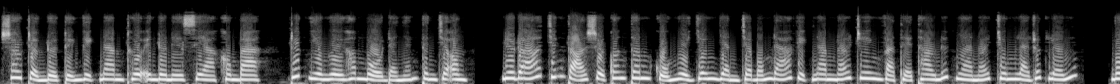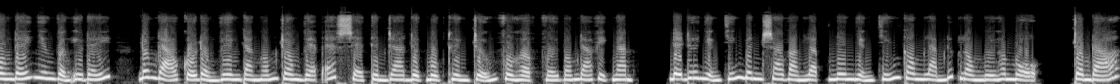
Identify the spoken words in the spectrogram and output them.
sau trận đội tuyển Việt Nam thua Indonesia 0-3, rất nhiều người hâm mộ đã nhắn tin cho ông. Điều đó chứng tỏ sự quan tâm của người dân dành cho bóng đá Việt Nam nói riêng và thể thao nước nhà nói chung là rất lớn. Buồn đấy nhưng vẫn yêu đấy, đông đảo cổ động viên đang ngóng trông VFF sẽ tìm ra được một thuyền trưởng phù hợp với bóng đá Việt Nam để đưa những chiến binh sao vàng lập nên những chiến công làm nức lòng người hâm mộ. Trong đó,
